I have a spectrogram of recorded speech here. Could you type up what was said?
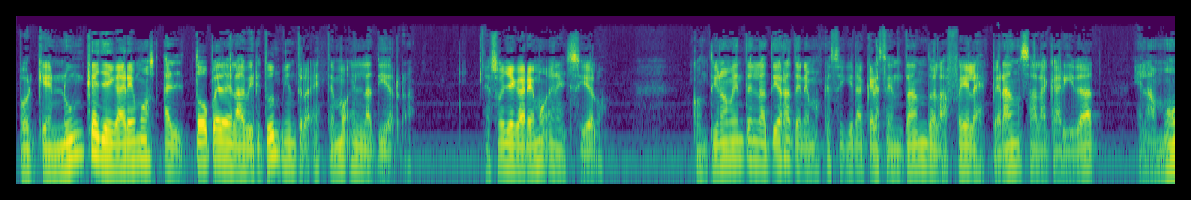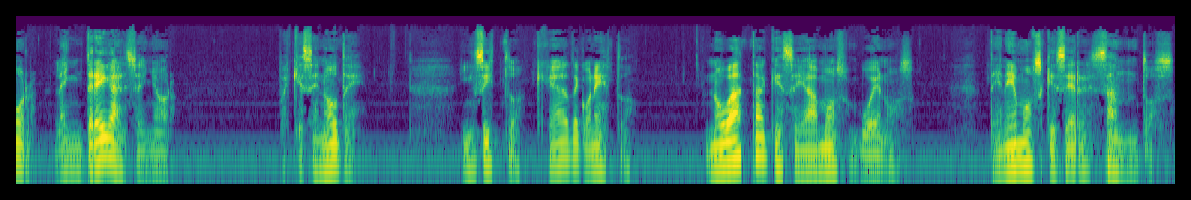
Porque nunca llegaremos al tope de la virtud mientras estemos en la tierra. Eso llegaremos en el cielo. Continuamente en la tierra tenemos que seguir acrecentando la fe, la esperanza, la caridad, el amor, la entrega al Señor pues que se note. Insisto, quédate con esto. No basta que seamos buenos, tenemos que ser santos.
